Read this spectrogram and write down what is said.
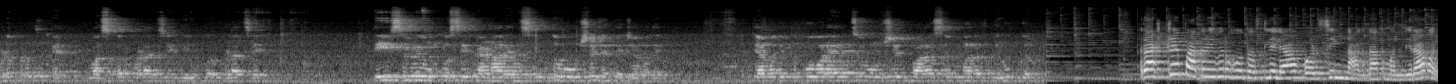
फडप्रमुख आहेत वास्कर फडाचे देवकर फडाचे तेही सगळे उपस्थित राहणार आहेत. संत वंशज आहेत त्याच्यामध्ये. त्यामध्ये तुकोबारायांचे वंशज बाळासाहेब महाराज देहूकर राष्ट्रीय पातळीवर होत असलेल्या वडसिंग नागनाथ मंदिरावर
